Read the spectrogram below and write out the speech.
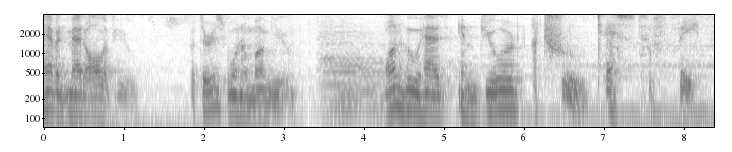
I haven't met all of you, but there is one among you. One who has endured a true test of faith.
